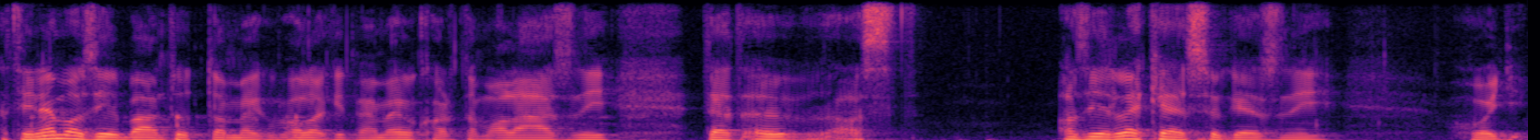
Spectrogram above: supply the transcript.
Tehát én nem azért bántottam meg valakit, mert meg akartam alázni, tehát azt azért le kell szögezni, hogy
